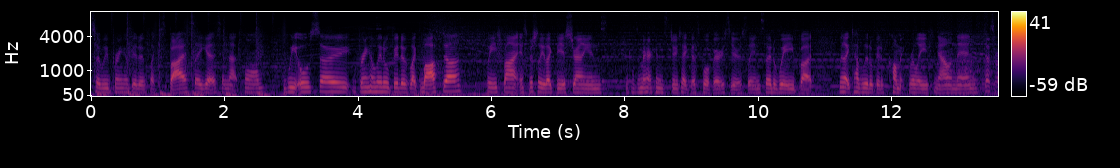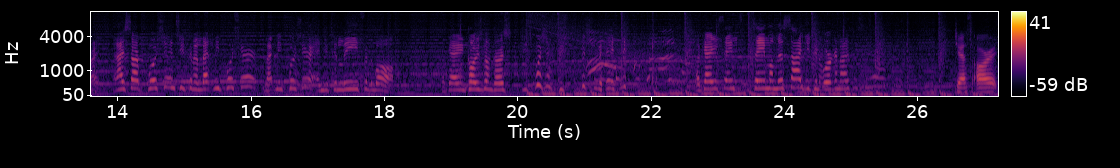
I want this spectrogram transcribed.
so we bring a bit of like spice, I guess, in that form. We also bring a little bit of like laughter. We find, especially like the Australians, because Americans do take their sport very seriously and so do we, but we like to have a little bit of comic relief now and then. That's right. And I start pushing, she's gonna let me push her, let me push her, and you can lead for the ball. Okay, and Chloe's gonna go, she's pushing, she's pushing me. okay, same, same on this side, you can organize this. Jess Art,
